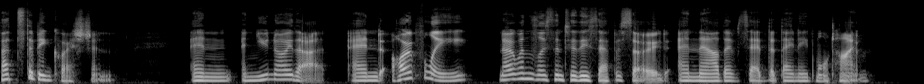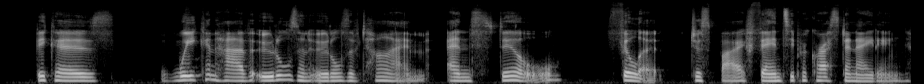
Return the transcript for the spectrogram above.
That's the big question. And and you know that. And hopefully no one's listened to this episode and now they've said that they need more time because we can have oodles and oodles of time and still fill it just by fancy procrastinating.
